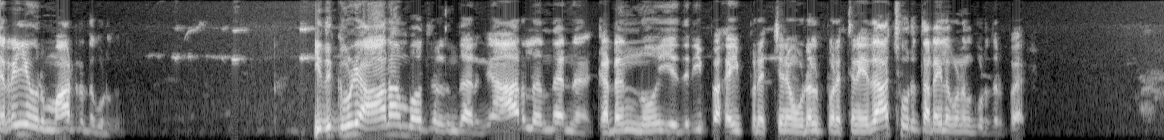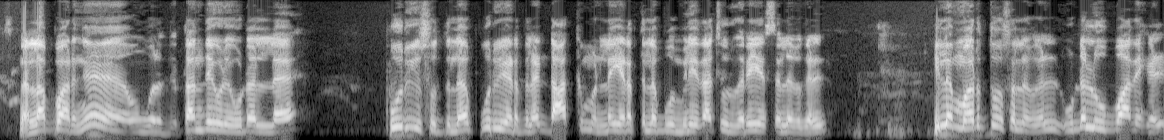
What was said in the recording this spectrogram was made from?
நிறைய ஒரு மாற்றத்தை கொடுக்குது. இதுக்கு முன்னாடி ஆறாம் பாவத்தில் இருந்தாருங்க. ஆறுல இருந்தா என்ன? கடன் நோய் எதிரி பகை பிரச்சனை உடல் பிரச்சனை ஏதாச்சும் ஒரு தடையில கொண்டு கொடுத்துருப்பாரு. நல்லா பாருங்க உங்களுக்கு தந்தையுடைய உடல்ல பூர்வீக சொத்துல பூர்வீக இடத்துல டாக்குமெண்ட்ல இடத்துல பூமியில ஏதாச்சும் ஒரு விரைய செலவுகள் இல்ல மருத்துவ செலவுகள் உடல் உபாதைகள்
